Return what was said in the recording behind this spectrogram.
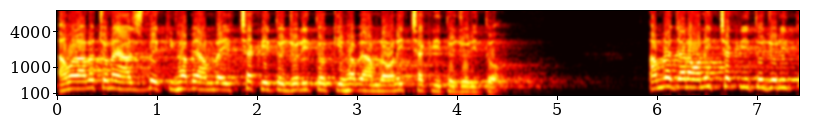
আমার আলোচনায় আসবে কীভাবে আমরা ইচ্ছাকৃত জড়িত, কীভাবে আমরা অনিচ্ছাকৃত জড়িত। আমরা যারা অনিচ্ছাকৃত জড়িত,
